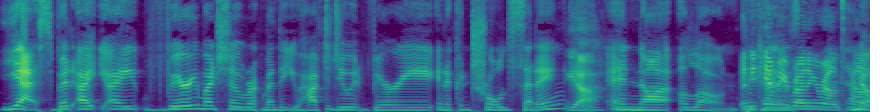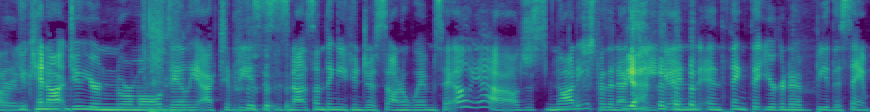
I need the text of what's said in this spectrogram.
Yes, but I I very much so recommend that you have to do it very in a controlled setting. Yeah. and not alone. And you can't be running around town. No, you cannot do your normal daily activities. This is not something you can just on a whim say, "Oh yeah, I'll just not eat for the next yeah. week," and and think that you're going to be the same.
